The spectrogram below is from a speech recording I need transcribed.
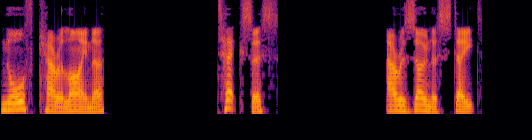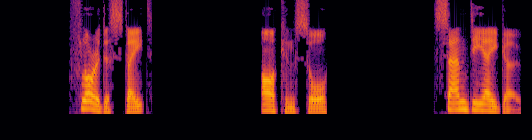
North Carolina Texas Arizona State Florida State Arkansas San Diego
